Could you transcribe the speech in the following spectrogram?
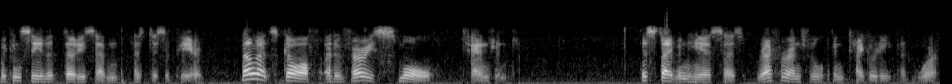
We can see that 37 has disappeared. Now let's go off at a very small tangent. This statement here says referential integrity at work.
